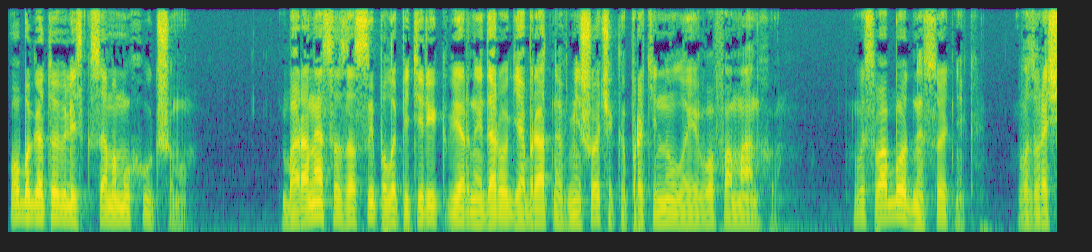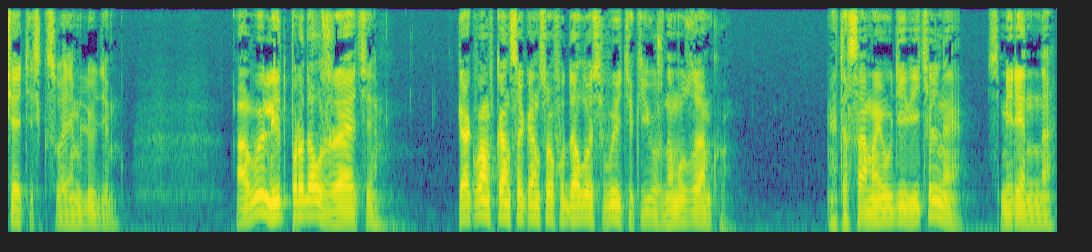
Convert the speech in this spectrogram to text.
Оба готовились к самому худшему. Баронесса засыпала пятерик верной дороги обратно в мешочек и протянула его Фоманху. «Вы свободны, сотник. Возвращайтесь к своим людям. А вы, Лид, продолжайте. Как вам, в конце концов, удалось выйти к Южному замку?» «Это самое удивительное», — смиренно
